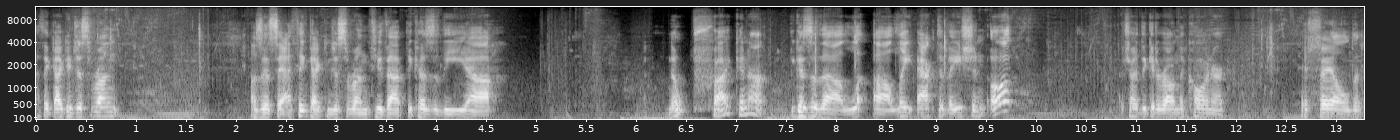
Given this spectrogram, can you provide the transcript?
I think I can just run... I was gonna say, I think I can just run through that because of the, uh, Nope, I cannot. Because of the uh, late activation. Oh! I tried to get around the corner. It failed.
